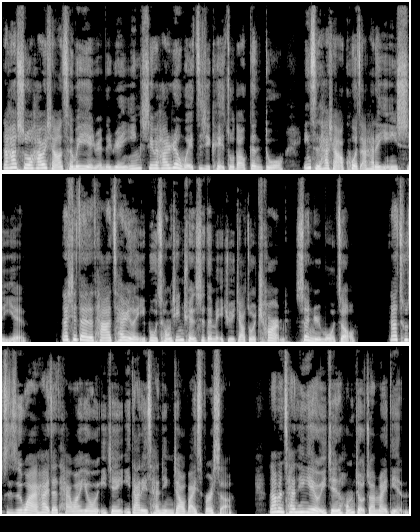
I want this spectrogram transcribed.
那他说他会想要成为演员的原因，是因为他认为自己可以做到更多，因此他想要扩展他的演艺事业。那现在的他参与了一部重新诠释的美剧，叫做《Charmed》圣女魔咒。那除此之外，他也在台湾拥有一间意大利餐厅，叫 Vice Versa。那他们餐厅也有一间红酒专卖店。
